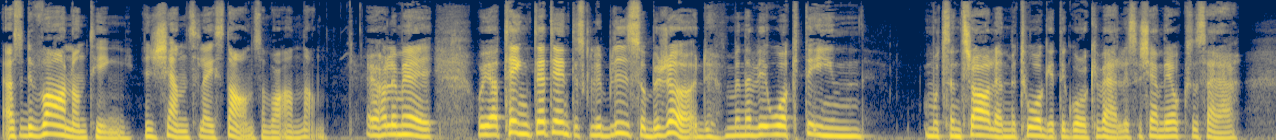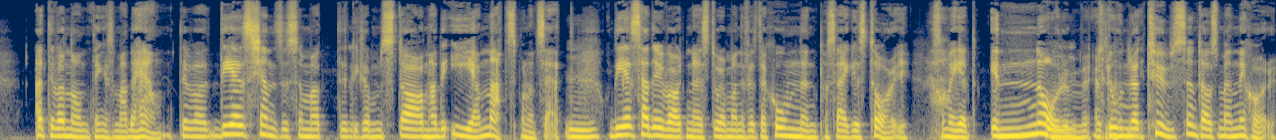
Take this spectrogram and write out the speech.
Alltså det var någonting, en känsla i stan som var annan. Jag håller med dig. Och jag tänkte att jag inte skulle bli så berörd. Men när vi åkte in mot centralen med tåget igår kväll så kände jag också så här att det var någonting som hade hänt. Det var, dels kändes det som att liksom, stan hade enats på något sätt. Och dels hade det varit den här stora manifestationen på Sergels torg som var helt enorm. Jag tror hundratusentals människor.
